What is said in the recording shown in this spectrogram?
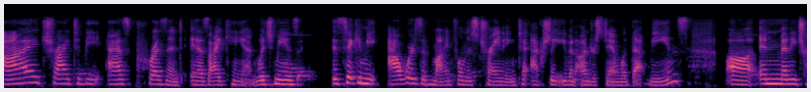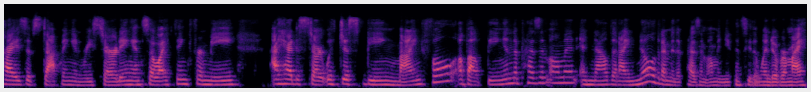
I try to be as present as I can, which means it's taken me hours of mindfulness training to actually even understand what that means, uh, and many tries of stopping and restarting. And so, I think for me, I had to start with just being mindful about being in the present moment. And now that I know that I'm in the present moment, you can see the wind over my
